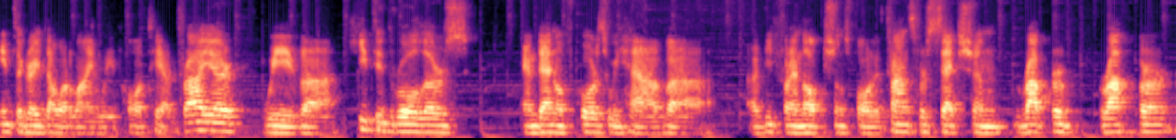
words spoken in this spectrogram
integrate our line with hot air dryer, with uh, heated rollers, and then of course we have uh, uh different options for the transfer section, wrapper, wrapper,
